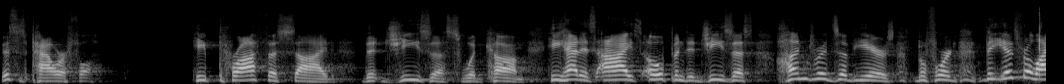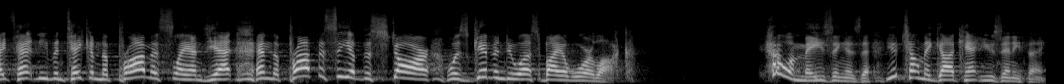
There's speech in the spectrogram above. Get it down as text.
This is powerful. He prophesied that Jesus would come. He had his eyes open to Jesus hundreds of years before the Israelites hadn't even taken the promised land yet, and the prophecy of the star was given to us by a warlock. How amazing is that? You tell me God can't use anything.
